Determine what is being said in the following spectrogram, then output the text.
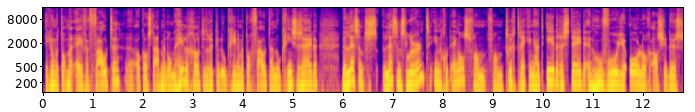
ik noem het toch maar even fouten. Uh, ook al staat men onder hele grote druk in de Oekraïne, maar toch fouten aan de Oekraïnse zijde. De lessons, lessons learned in goed Engels van, van terugtrekking uit eerdere steden. En hoe voer je oorlog als je dus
